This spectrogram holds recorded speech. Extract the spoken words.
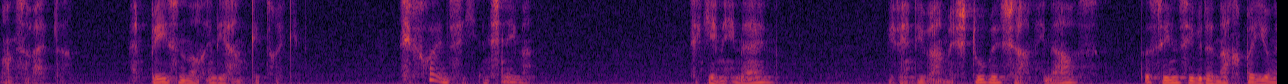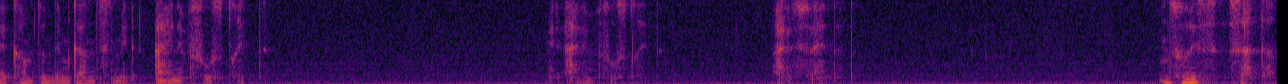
und so weiter. Ein Besen noch in die Hand gedrückt. Sie freuen sich, ein Schneemann. Sie gehen hinein, wieder in die warme Stube, schauen hinaus. Da sehen sie, wie der Nachbarjunge kommt und dem Ganzen mit einem Fuß tritt. mit einem Fußtritt alles verändert. Und so ist Satan.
